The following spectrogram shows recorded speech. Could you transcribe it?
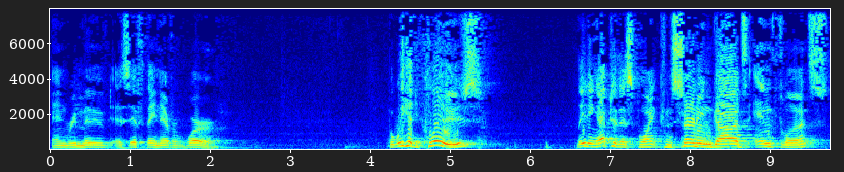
and removed as if they never were. But we had clues leading up to this point concerning God's influence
